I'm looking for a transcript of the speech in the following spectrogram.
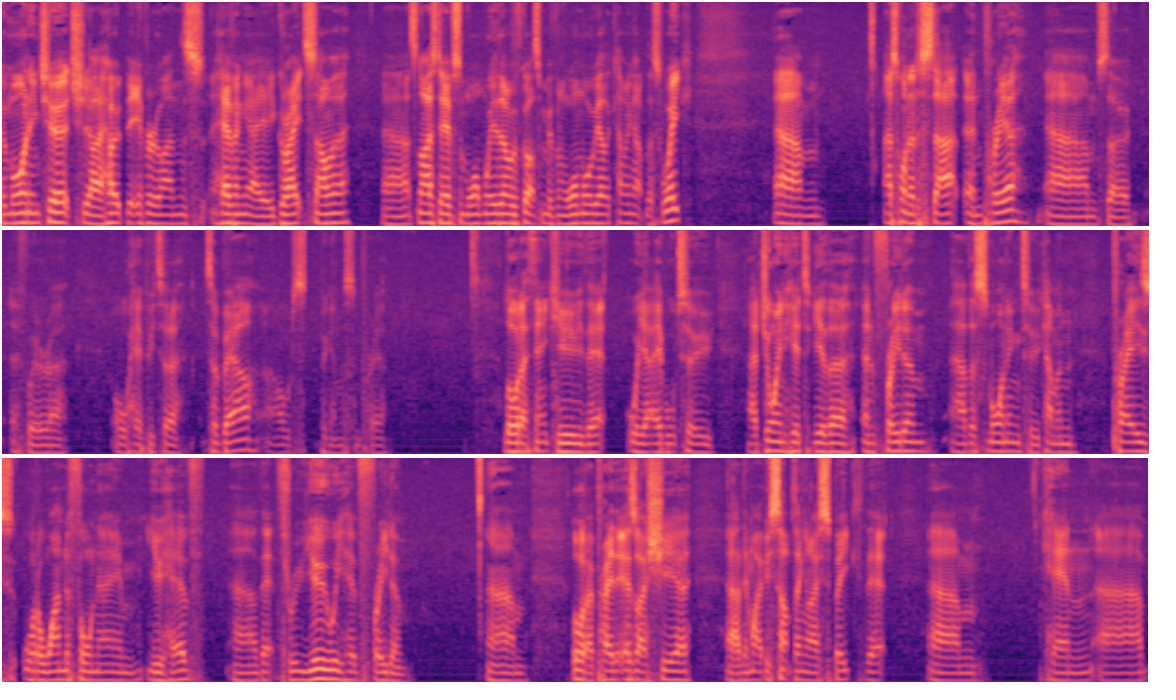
good morning, church. I hope that everyone's having a great summer. Uh, it's nice to have some warm weather. We've got some even warmer weather coming up this week. Um, I just wanted to start in prayer. Um, so if we're uh, all happy to, to bow, I'll just begin with some prayer. Lord, I thank you that we are able to uh, join here together in freedom uh, this morning to come and praise what a wonderful name you have, uh, that through you we have freedom. Um, Lord, I pray that as I share, uh, there might be something I speak that um, can uh,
